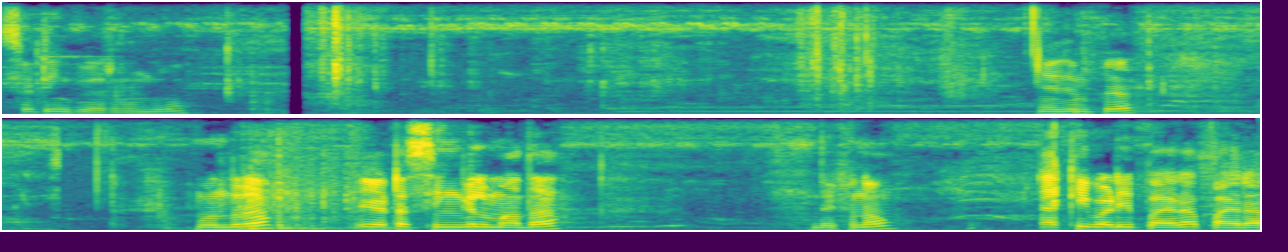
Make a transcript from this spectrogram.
সেটিং পেয়ার বন্ধুরা। এই যে পেয়ার বন্ধুরা একটা সিঙ্গেল মাদা। দেখে নাও। একই বাড়ির পায়রা পায়রা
